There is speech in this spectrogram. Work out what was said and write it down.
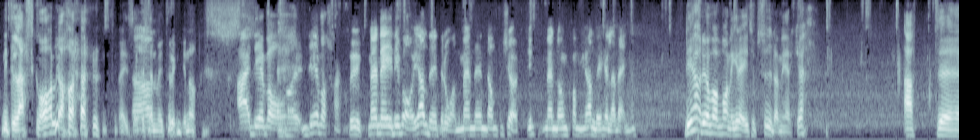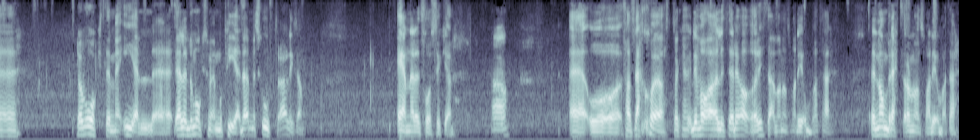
mitt lilla skal jag har här runt mig så Ja. jag känner mig trygg. ändå. Nej, det var, det var fan sjukt. Men nej, det var ju aldrig ett rån. Men eh, de försökte ju. Men de kom ju aldrig hela vägen. Det hörde jag var en vanlig grej i typ Sydamerika. Att eh, de åkte med el, eh, eller de åkte med mopeder, med skotrar liksom. En eller två stycken. Ja. Eh, och, fast där sköt de kanske, det var lite rörigt där, det var någon som hade jobbat här. Eller någon berättade om någon som hade jobbat här.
